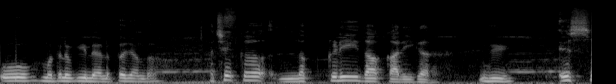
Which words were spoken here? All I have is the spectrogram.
ਉਹ ਮਤਲਬ ਕਿ ਲੈ ਲਿੱਤਾ ਜਾਂਦਾ। ਅੱਛਾ ਇੱਕ ਲੱਕੜੀ ਦਾ ਕਾਰੀਗਰ। ਜੀ। ਇਸ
